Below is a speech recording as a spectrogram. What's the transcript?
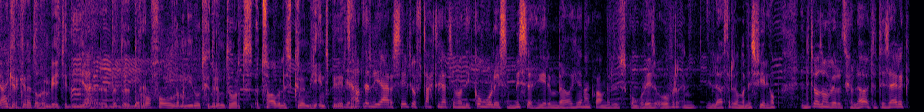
Ja, ik herken het toch een beetje. Die, eh, de, de, de roffel, de manier hoe het gedrumd wordt. Het zou wel eens kunnen geïnspireerd Je zijn. had in de jaren 70 of 80 had je van die Congolese missen hier in België. En dan kwamen er dus Congolezen over en die luisterden dan de misviering op. En dit was ongeveer het geluid. Het, is eigenlijk,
